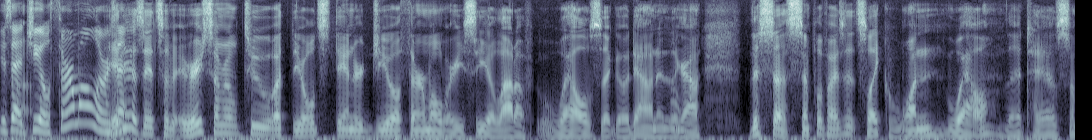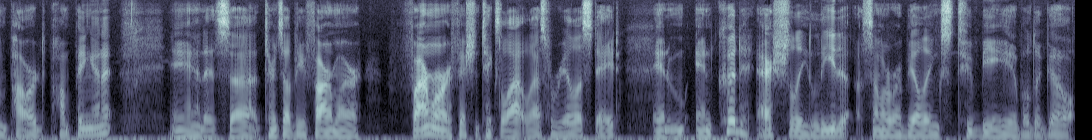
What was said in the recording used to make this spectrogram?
Is that uh, geothermal or is it that? is. It's very similar to what the old standard geothermal, where you see a lot of wells that go down into oh. the ground. This uh, simplifies it. It's like one well that has some powered pumping in it, and it uh, turns out to be far more far more efficient. Takes a lot less real estate and and could actually lead some of our buildings to be able to go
